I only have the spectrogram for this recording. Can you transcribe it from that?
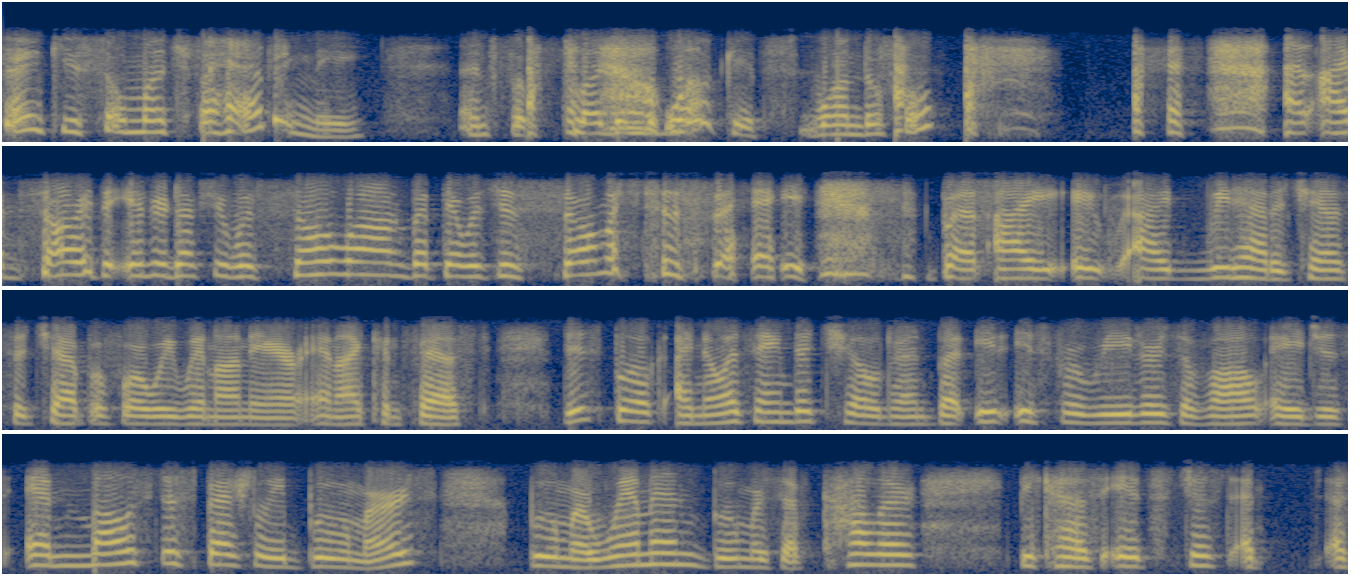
thank you so much for having me and for plugging the book. It's wonderful. I'm sorry the introduction was so long, but there was just so much to say. But I, I, we'd had a chance to chat before we went on air, and I confessed this book. I know it's aimed at children, but it is for readers of all ages, and most especially boomers, boomer women, boomers of color, because it's just a, a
